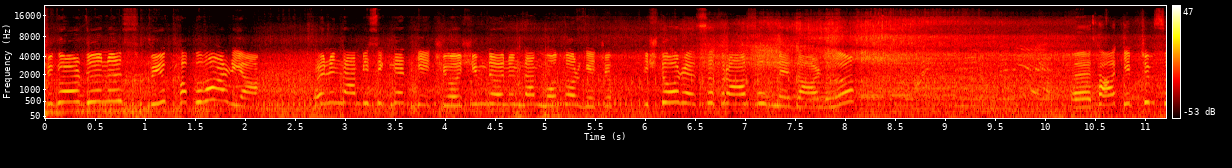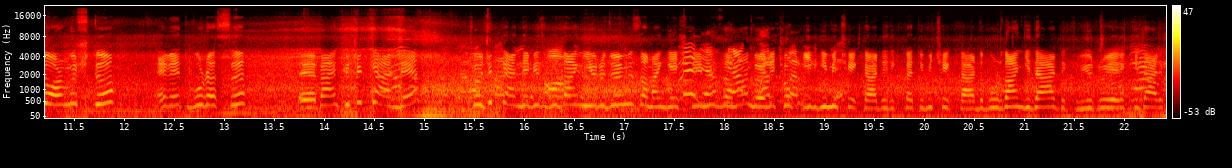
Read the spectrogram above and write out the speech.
Şu gördüğünüz büyük kapı var ya. Önünden bisiklet geçiyor. Şimdi önünden motor geçiyor. İşte orası Fransız mezarlığı. Ee, takipçim sormuştu. Evet burası. Ee, ben küçükken de çocukken de biz buradan yürüdüğümüz zaman geçtiğimiz zaman böyle çok ilgimi çekerdi, dikkatimi çekerdi. Buradan giderdik, yürüyerek giderdik.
